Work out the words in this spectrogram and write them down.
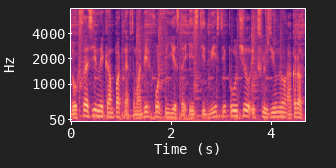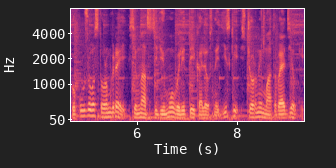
200-сильный компактный автомобиль Ford Fiesta ST200 получил эксклюзивную окраску кузова Storm Grey, 17-дюймовые литые колесные диски с черной матовой отделкой,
